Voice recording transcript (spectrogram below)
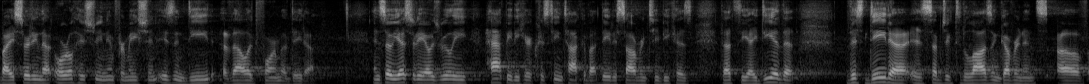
by asserting that oral history and information is indeed a valid form of data. And so yesterday I was really happy to hear Christine talk about data sovereignty because that's the idea that this data is subject to the laws and governance of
